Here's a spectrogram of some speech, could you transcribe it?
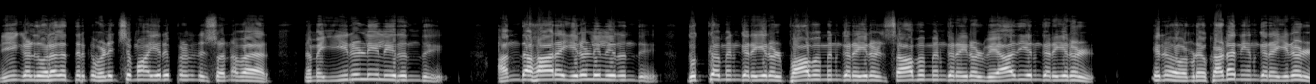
நீங்கள் உலகத்திற்கு வெளிச்சமாக இருப்பீர்கள் என்று சொன்னவர். நம்மை இருளில் இருந்து அந்தகார இருளில் இருந்து துக்கம் என்கிற இருள் பாவம் என்கிற இருள் சாபம் என்கிற இருள் வியாதி என்கிற இருள் நம்முடைய கடன் என்கிற இருள்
